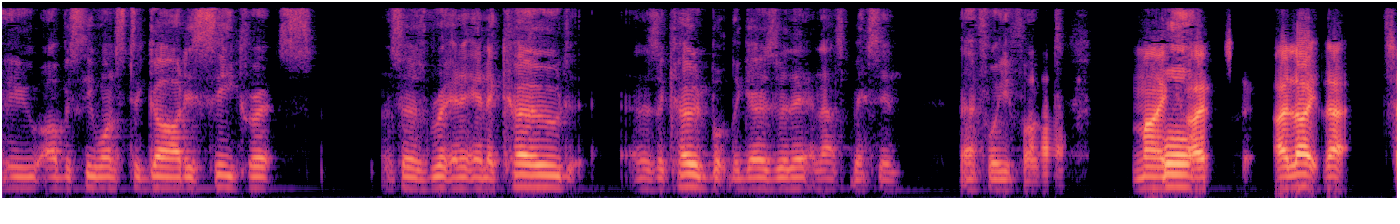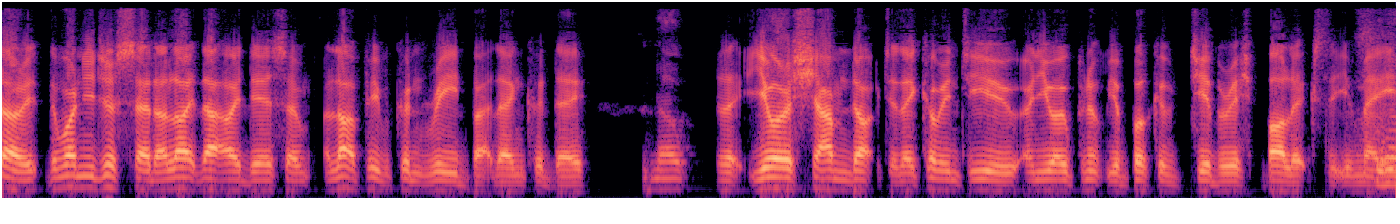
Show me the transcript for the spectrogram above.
who obviously wants to guard his secrets, and so has written it in a code, and there's a code book that goes with it, and that's missing. Therefore, you're fucked. Uh, Mike, Well- I, I like that. Sorry, the one you just said. I like that idea. So a lot of people couldn't read back then, could they? No. That You're a sham doctor. They come into you and you open up your book of gibberish bollocks that you've made.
